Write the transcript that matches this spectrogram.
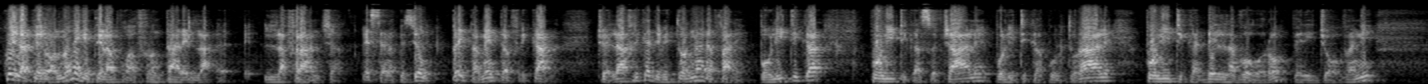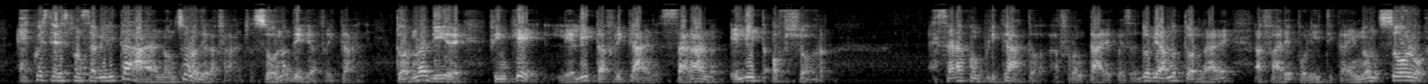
Quella però non è che te la può affrontare la, eh, la Francia, questa è una questione prettamente africana, cioè l'Africa deve tornare a fare politica, politica sociale, politica culturale, politica del lavoro per i giovani e queste responsabilità non sono della Francia, sono degli africani. Torno a dire, finché le elite africane saranno elite offshore, eh, sarà complicato affrontare questo. Dobbiamo tornare a fare politica e non solo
